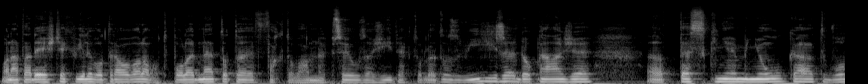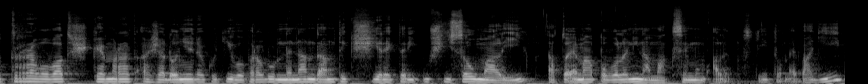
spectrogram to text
ona tady ještě chvíli otravovala odpoledne, toto je fakt, to vám nepřeju zažít, jak tohleto zvíře dokáže Eh, teskně mňoukat, otravovat, škemrat a žadonit, dokud jí opravdu nenandám ty kšíry, které už jí jsou malý a to je má povolený na maximum, ale prostě jí to nevadí,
